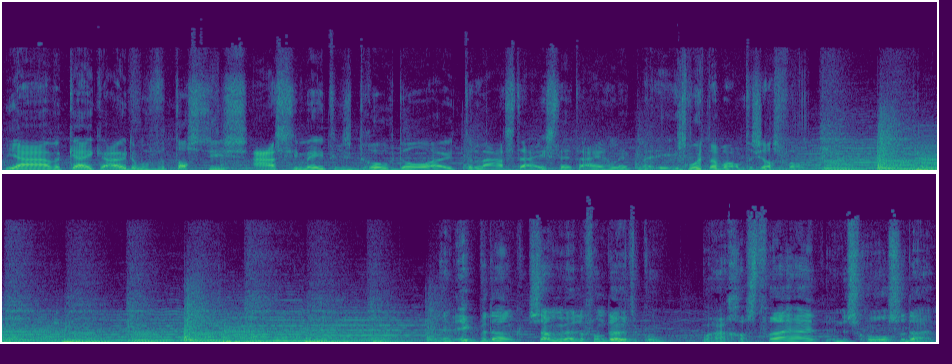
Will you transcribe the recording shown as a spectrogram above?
Ja, we kijken uit op een fantastisch asymmetrisch droogdal uit de laatste ijstijd eigenlijk. Maar ik word daar wel enthousiast van. En ik bedank Samuelle van Deutenkom. voor haar gastvrijheid in de Schoolse duinen.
